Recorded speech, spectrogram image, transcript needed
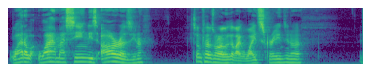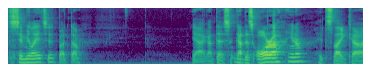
Why do why am I seeing these auras? You know, sometimes when I look at like white screens, you know, it simulates it. But um, yeah, I got this got this aura. You know, it's like uh,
